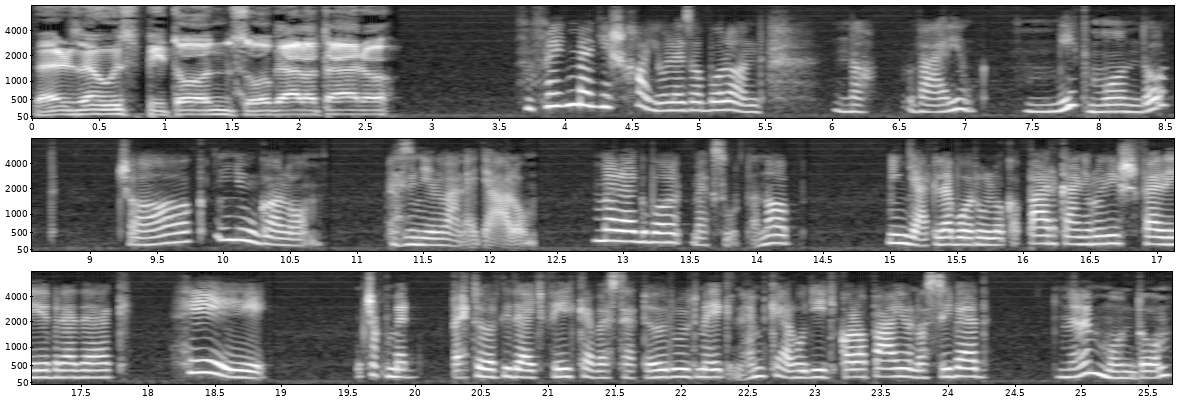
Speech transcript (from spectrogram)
Perzeus Piton szolgálatára. Még meg is hajol ez a bolond. Na, várjunk, mit mondott? Csak nyugalom. Ez nyilván egy álom. Meleg van, megszúrt a nap, mindjárt leborulok a párkányról és felébredek. Hé! Csak mert betört ide egy fékevesztett őrült, még nem kell, hogy így kalapáljon a szíved? Nem mondom,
